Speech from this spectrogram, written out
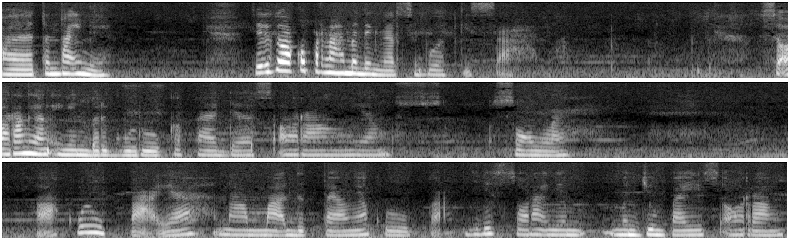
uh, tentang ini. Jadi tuh aku pernah mendengar sebuah kisah. Seorang yang ingin berguru kepada seorang yang soleh. Aku lupa ya nama detailnya aku lupa. Jadi seorang ingin menjumpai seorang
